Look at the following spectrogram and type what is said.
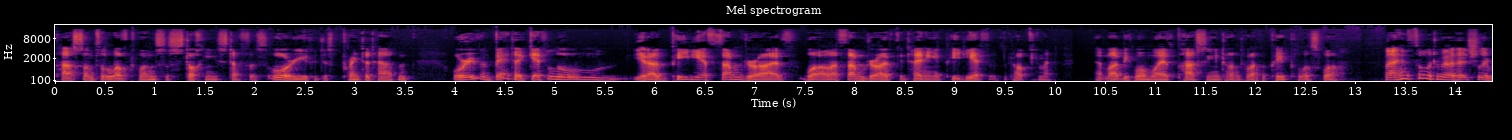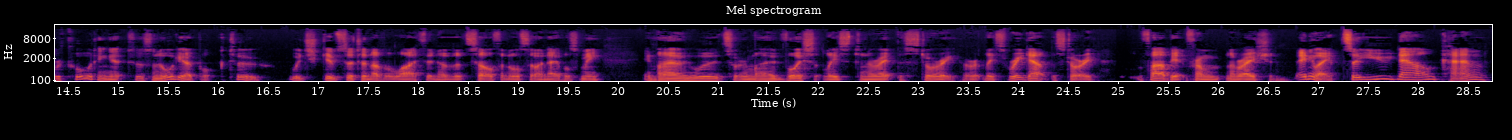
pass on to loved ones as stocking stuffers, or you could just print it out and, or even better, get a little, you know, PDF thumb drive, well, a thumb drive containing a PDF of the document that might be one way of passing it on to other people as well. I have thought about actually recording it as an audiobook too, which gives it another life in of itself and also enables me, in my own words or in my own voice at least, to narrate the story, or at least read out the story, far be it from narration. Anyway, so you now can,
